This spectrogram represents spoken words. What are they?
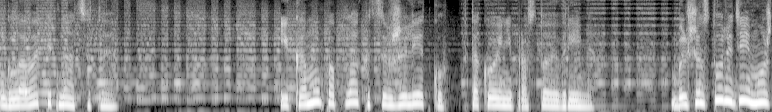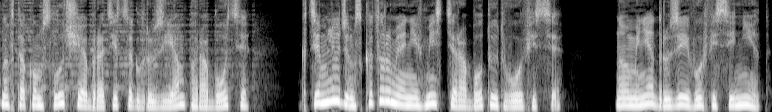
Глава 15. И кому поплакаться в жилетку в такое непростое время? Большинству людей можно в таком случае обратиться к друзьям по работе, к тем людям, с которыми они вместе работают в офисе. Но у меня друзей в офисе нет.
